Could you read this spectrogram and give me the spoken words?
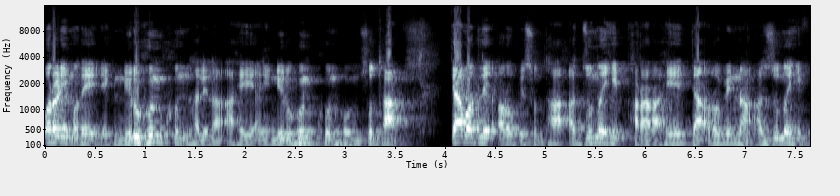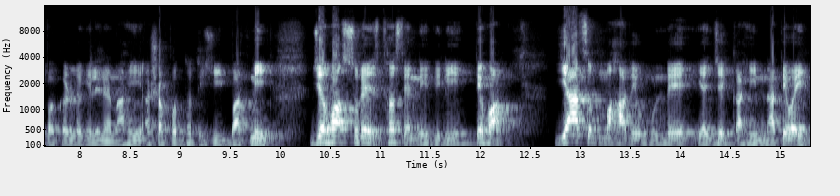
परळीमध्ये एक निर्घुण खून झालेला आहे आणि निर्घुण खून होऊन सुद्धा त्यामधले आरोपी सुद्धा अजूनही फरार आहे. त्या आरोपींना अजूनही पकडलं गेलेलं नाही अशा पद्धतीची बातमी जेव्हा सुरेश धस यांनी दिली तेव्हा याच महादेव मुंडे यांचे काही नातेवाईक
